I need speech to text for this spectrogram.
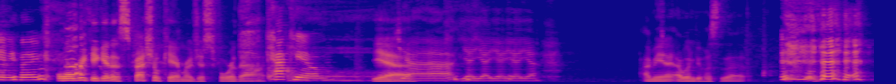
Anything. or we could get a special camera just for that. Cat cam. Yeah. Yeah, yeah, yeah, yeah, yeah, I mean, I wouldn't be opposed to that.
